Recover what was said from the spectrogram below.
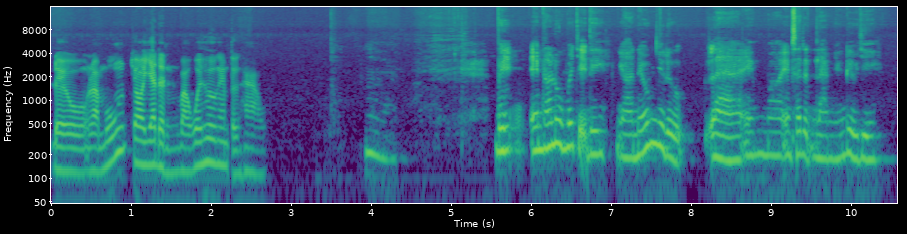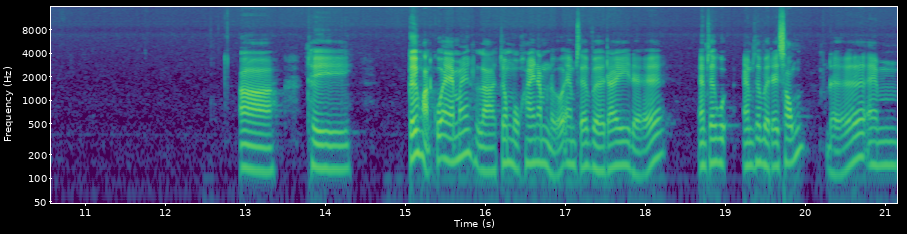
đều là muốn cho gia đình và quê hương em tự hào. Ừm. Vì em nói luôn với chị đi, ờ, nếu như được là em, ơ, em sẽ định làm những điều gì? Ờ, thì kế hoạch của em ấy là trong 1-2 năm nữa em sẽ về đây để em sẽ em sẽ về đây sống để em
